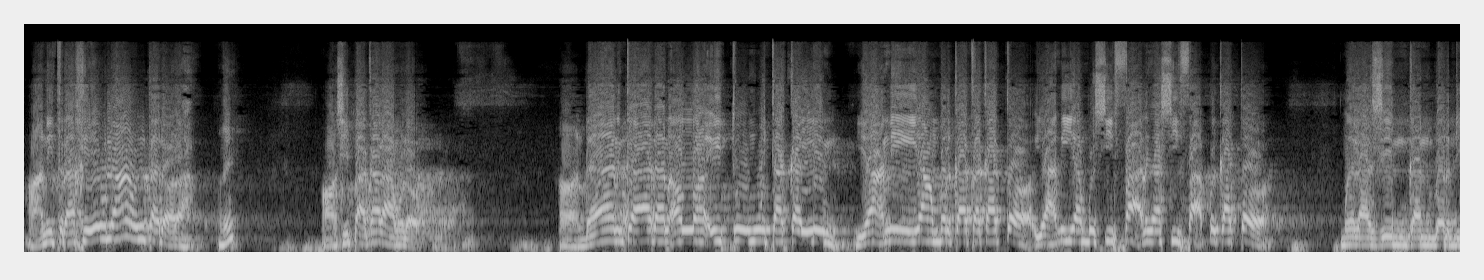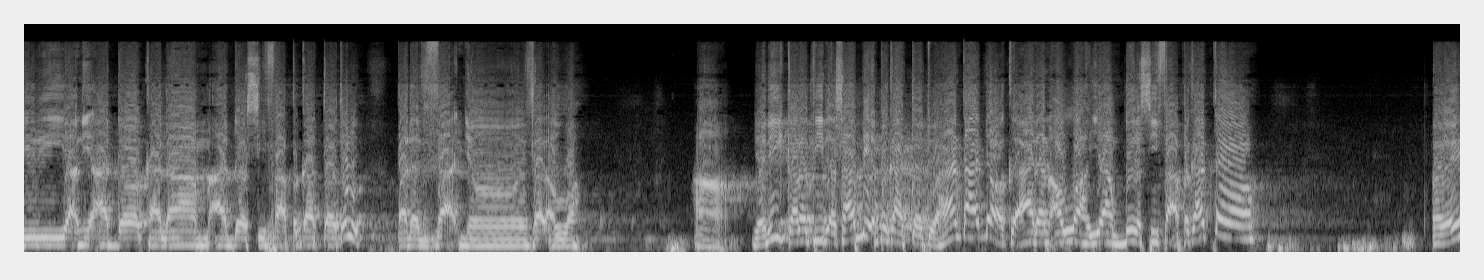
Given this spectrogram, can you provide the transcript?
Ha ni terakhir ulang tak ada lah. Eh? Ha sifat kalam pula. Ha, dan keadaan Allah itu mutakallim. Yakni yang berkata-kata. Yakni yang bersifat dengan sifat berkata. Melazimkan berdiri yakni ada kalam ada sifat berkata tu pada zatnya zat Allah ha, jadi kalau tidak sabit perkata Tuhan tak ada keadaan Allah yang bersifat berkata okay?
